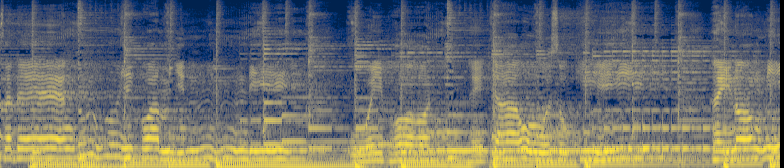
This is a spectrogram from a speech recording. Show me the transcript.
แสดงด้วยความยินดี อวยพรให้เจ้าสุขีให้น้องมี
